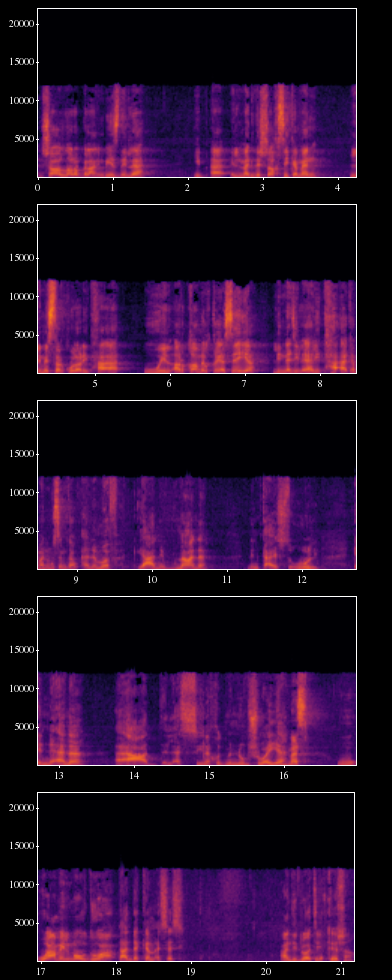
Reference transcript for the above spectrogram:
إن شاء الله رب العالمين بإذن الله يبقى المجد الشخصي كمان لمستر كولر يتحقق والأرقام القياسية للنادي الأهلي تحقق كمان الموسم ده. أنا موافق. يعني بمعنى إن أنت عايز تقول إن أنا أقعد الأساسيين آخد منهم شوية؟ مثلا. وأعمل موضوع أنت عندك كام أساسي؟ عندي دلوقتي؟ تسعة.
